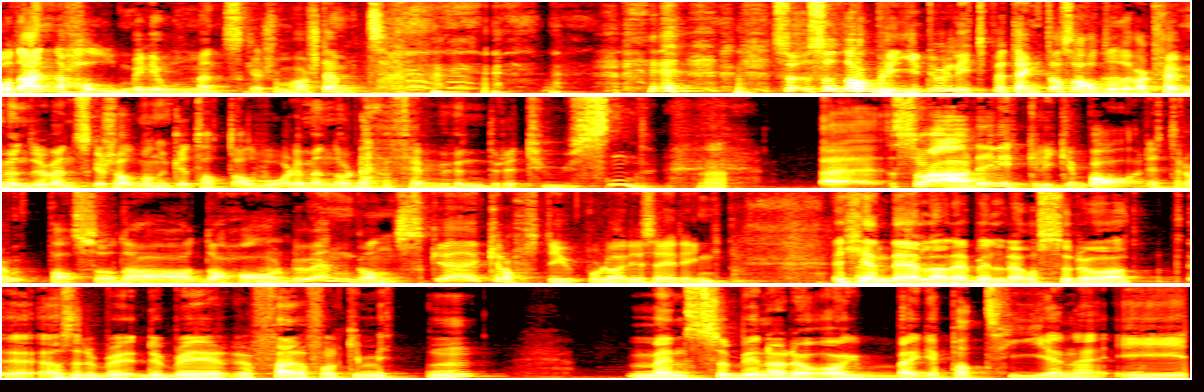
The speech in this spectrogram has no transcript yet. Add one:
Og det er en halv million mennesker som har stemt. så, så, da blir du litt betenkt. Altså, hadde det vært 500 mennesker, så hadde man jo ikke tatt det alvorlig. Men når det er 500 000, ja. uh, så er det virkelig ikke bare Trump. Altså. Da, da, har du en ganske kraftig polarisering. Er ikke en del av det bildet også da at uh, altså, det, blir, det blir færre folk i midten? Men så begynner det òg begge partiene i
